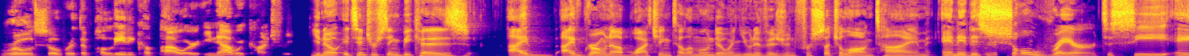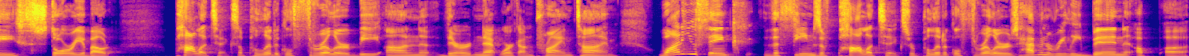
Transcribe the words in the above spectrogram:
rules over the political power in our country. You know, it's interesting because I've I've grown up watching Telemundo and Univision for such a long time, and it is mm-hmm. so rare to see a story about politics, a political thriller, be on their network on prime time. Why do you think the themes of politics or political thrillers haven't really been a, a,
